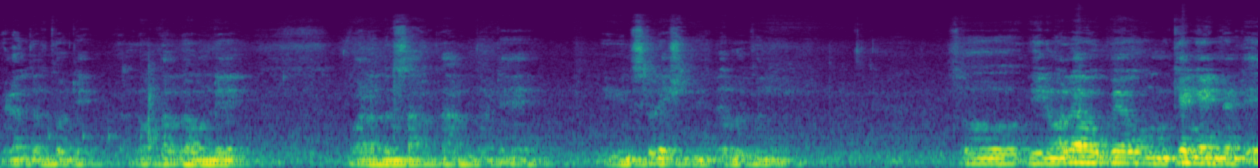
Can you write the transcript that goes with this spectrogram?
వీళ్ళందరితో లోకల్గా ఉండే వాళ్ళందరి సహకారంతో ఈ ఇన్స్టలేషన్ జరుగుతుంది. సో దీనివల్ల ఉపయోగం ముఖ్యంగా ఏంటంటే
